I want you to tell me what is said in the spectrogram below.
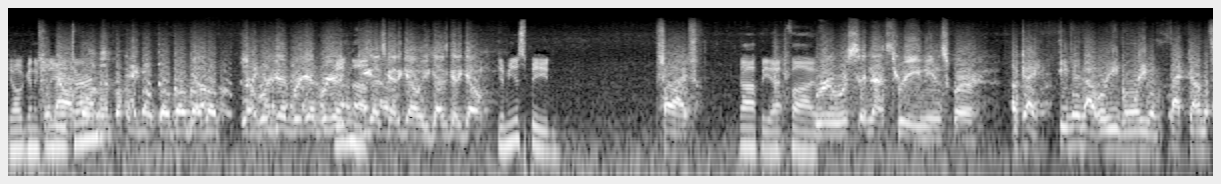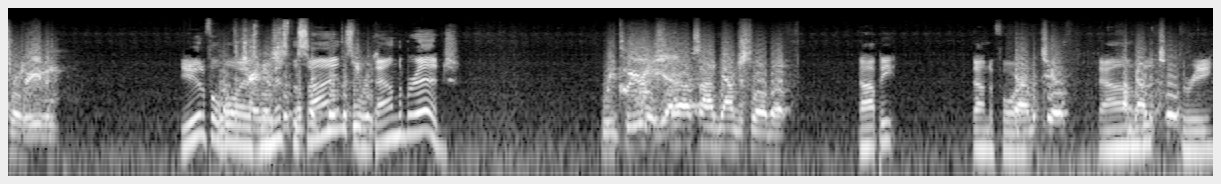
Y'all gonna clear now your I'm going turns? in. Okay, go, go, go, go, Yeah, go. yeah, we're good. We're good. We're Good good. enough. You guys gotta go. You guys gotta go. Give me a speed. Five. Copy at five. We're we're sitting at three. Me and Square. Okay, even out. We're even. We're even. Back down to We're even. Beautiful Let the boys. We missed the let the- let the signs. We're people- down the bridge. We cleared Oh, it. Yeah. our side down just a little bit. Copy. Down to four. Down to two. Down, I'm down to, to two. three.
